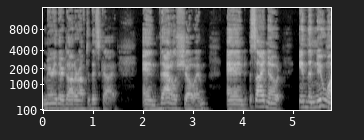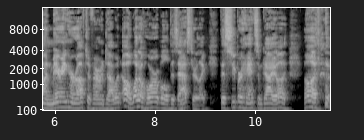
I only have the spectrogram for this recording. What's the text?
marry their daughter off to this guy, and that'll show him. And side note, in the new one, marrying her off to Varun Dhawan, oh, what a horrible disaster! Like this super handsome guy. Oh, oh,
